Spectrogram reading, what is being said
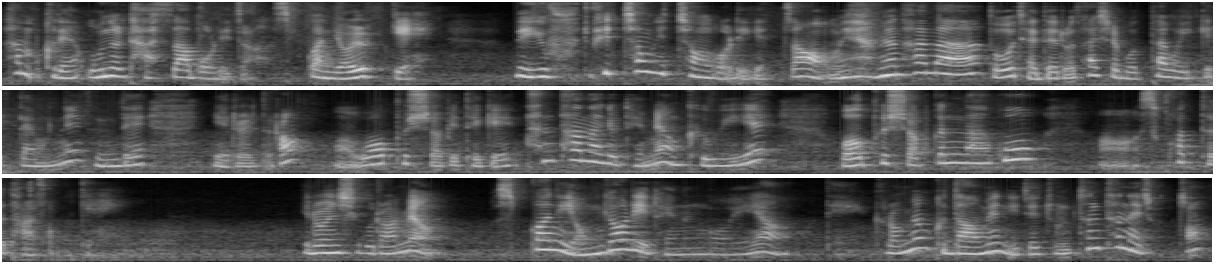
한 그래 오늘 다 쌓아버리자. 습관 10개. 근데 이게 휘청휘청 거리겠죠? 왜냐면 하나도 제대로 사실 못하고 있기 때문에. 근데 예를 들어 어, 워프숍이 되게 탄탄하게 되면 그 위에 워프숍 끝나고 어, 스쿼트 5개. 이런 식으로 하면 습관이 연결이 되는 거예요 네, 그러면 그 다음엔 이제 좀 튼튼해졌죠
